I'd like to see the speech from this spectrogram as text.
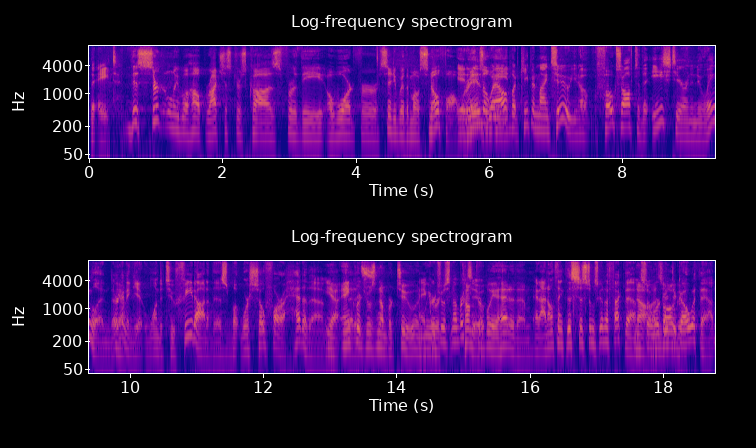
the 8. This certainly will help Rochester's cause for the award for city with the most snowfall. It We're is well, lead. but keep in mind too, you know, folks off to the east here in New England, they're Yeah. going to get one to two feet out of this, but we're so far ahead of them. yeah, Anchorage was number two, and Anchorage we were was number two. comfortably ahead of them. And I don't think this system's going to affect them. No, so we're good all to go with that.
